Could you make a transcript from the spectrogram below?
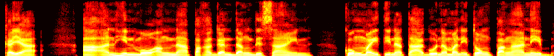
Kaya aanhin mo ang napakagandang design kung may tinatago naman itong panganib.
